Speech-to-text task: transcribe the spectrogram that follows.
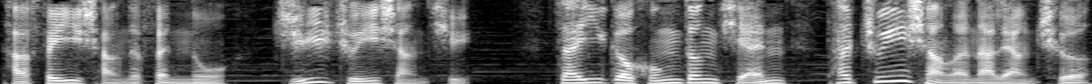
他非常的愤怒，直追上去。在一个红灯前，他追上了那辆车，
